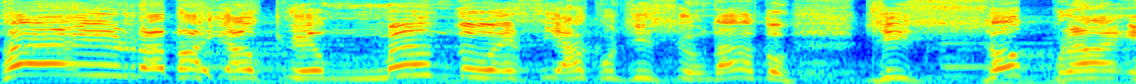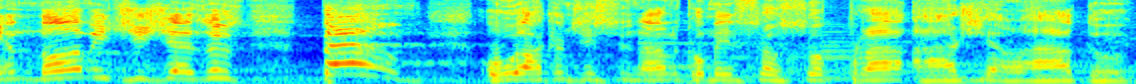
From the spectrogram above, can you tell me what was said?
Ei, Rabaiel, que eu mando esse ar-condicionado de soprar em nome de Jesus. Pam! O ar-condicionado começou a soprar ar gelado.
